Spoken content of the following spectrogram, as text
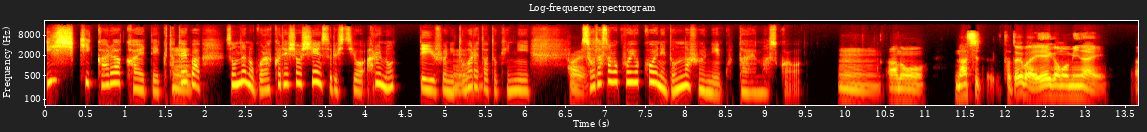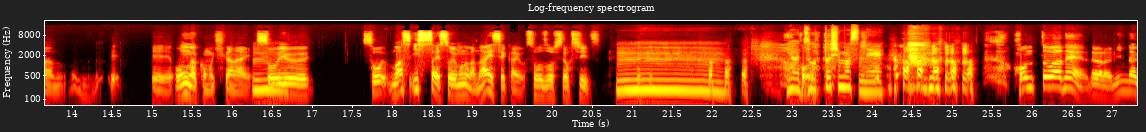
意識から変えていく。例えば、そんなの娯楽でしょ支援する必要あるのっっていうふうに問われた時に、うんはい、田さんはこういう声にどんなふうに答えますか？うん、あの、なし、例えば映画も見ない、あの、え、えー、音楽も聴かない、うん、そういう、そう、ま、一切そういうものがない世界を想像してほしいですね。うん。いや、ゾッとしますね。本当はね、だからみんな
